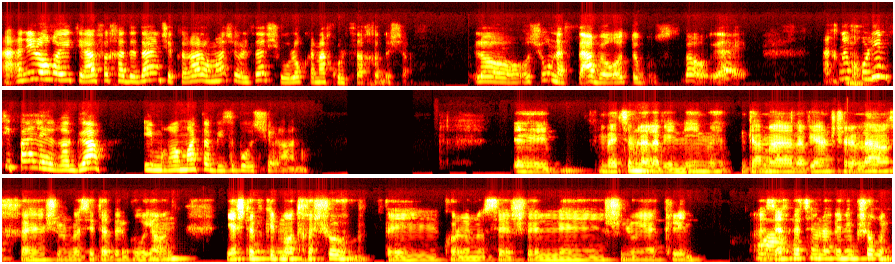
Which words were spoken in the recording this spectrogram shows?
אני לא ראיתי אף אחד עדיין שקרה לו משהו על זה שהוא לא קנה חולצה חדשה. לא, או שהוא נסע באוטובוס. לא, אה, אנחנו יכולים טיפה להירגע עם רמת הבזבוז שלנו. אה, בעצם ללוויינים, גם הלוויין שלך, אה, של אוניברסיטת בן גוריון, יש תפקיד מאוד חשוב בכל הנושא של אה, שינוי אקלים. אז איך בעצם לוויינים קשורים?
